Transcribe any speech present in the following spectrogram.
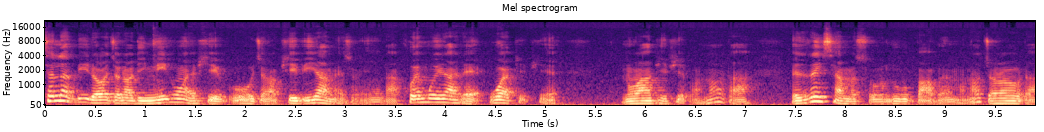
ဆက်လက်ပြီးတော့ကျွန်တော်ဒီမိခွန်းအဖြစ်ကိုကျွန်တော်ဖြည့်ပေးရမယ်ဆိုရင်ဒါခွဲမွေးရတဲ့ web ဖြစ်ဖြစ် noa ဖြစ်ဖြစ်ပေါ့နော်ဒါ business ဆံမဆိုလူပါပဲပေါ့နော်ကျွန်တော်တို့ဒါ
